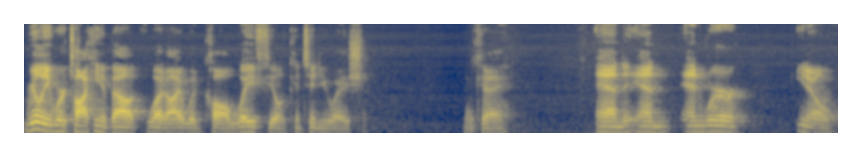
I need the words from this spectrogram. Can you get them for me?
really, we're talking about what I would call wave field continuation. Okay, and and and we're you know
